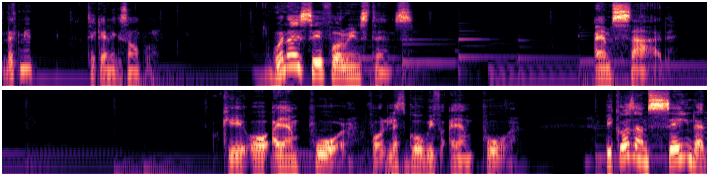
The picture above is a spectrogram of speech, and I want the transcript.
Let me take an example. When I say, for instance, I am sad, okay, or I am poor, for let's go with I am poor. Because I'm saying that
